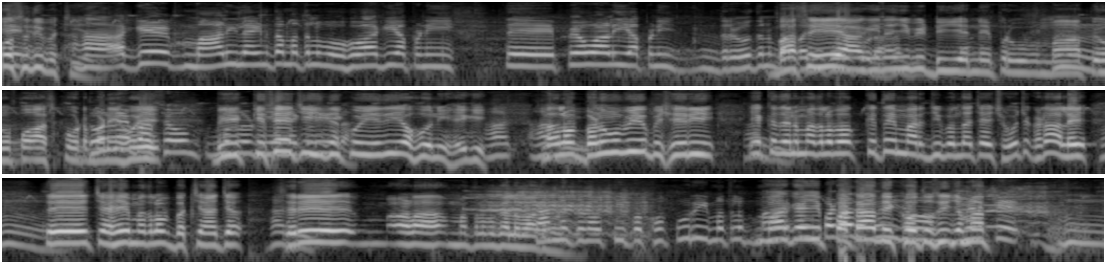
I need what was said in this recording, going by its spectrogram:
ਉਸ ਦੀ ਬੱਚੀ ਹੈ। ਅੱਗੇ ਮਾਂ ਵਾਲੀ ਲਾਈਨ ਤਾਂ ਮਤਲਬ ਉਹ ਆ ਗਈ ਆਪਣੀ ਤੇ ਪਿਓ ਵਾਲੀ ਆਪਣੀ ਦਰੋਧਨ ਬਸ ਇਹ ਆ ਗਈ ਨਾ ਜੀ ਵੀ ਡੀਐਨਏ ਪ੍ਰੂਫ ਮਾਂ ਪਿਓ ਪਾਸਪੋਰਟ ਬਣੇ ਹੋਏ। ਵੀ ਕਿਸੇ ਚੀਜ਼ ਦੀ। ਕੋਈ ਇਹਦੀ ਉਹ ਨਹੀਂ ਹੈਗੀ। ਮਤਲਬ ਬਣੂ ਵੀ ਬਸ਼ੇਰੀ ਇੱਕ ਦਿਨ ਮਤਲਬ ਕਿਤੇ ਮਰਜ਼ੀ ਬੰਦਾ ਚਾਹੇ ਸ਼ੋਅ ਚ ਖੜਾ ਲੇ ਤੇ ਚਾਹੇ ਮਤਲਬ ਬੱਚਿਆਂ ਚ ਸਿਰੇ ਵਾਲਾ ਮਤਲਬ ਗੱਲਬਾਤ ਕੰਨ ਕਣੌਤੀ ਪੱਖੋਂ ਪੂਰੀ ਮਤਲਬ ਮਾਰ ਕੇ ਜੀ ਪਟਾ ਦੇਖੋ ਤੁਸੀਂ ਜਮਾ ਮਿਲ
